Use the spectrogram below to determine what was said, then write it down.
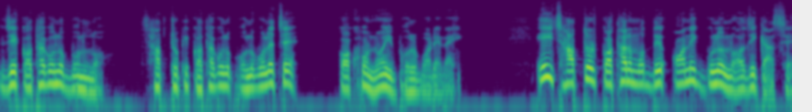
যে কথাগুলো বলল, ছাত্র কি কথাগুলো ভুল বলেছে? কখনোই ভুল বলে নাই। এই ছাত্রর কথার মধ্যে অনেকগুলো লজিক আছে।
